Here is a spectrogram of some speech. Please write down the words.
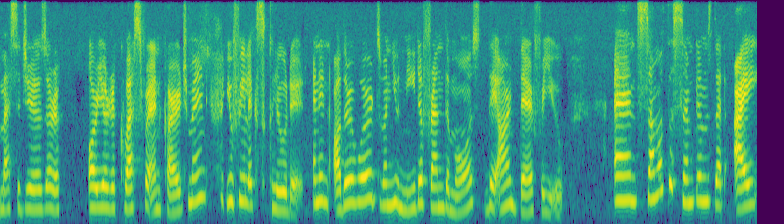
messages or or your requests for encouragement you feel excluded. And in other words when you need a friend the most they aren't there for you. And some of the symptoms that i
